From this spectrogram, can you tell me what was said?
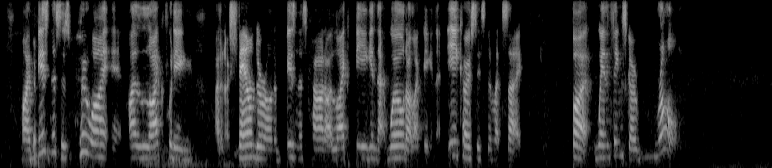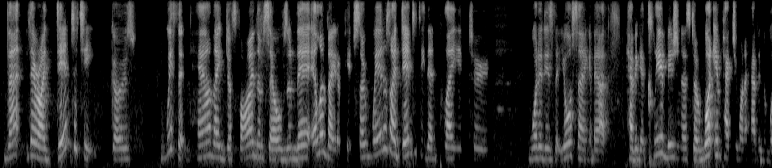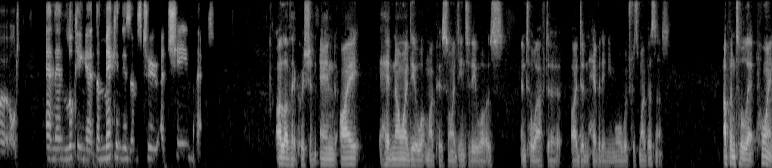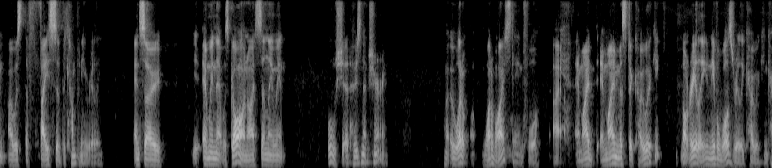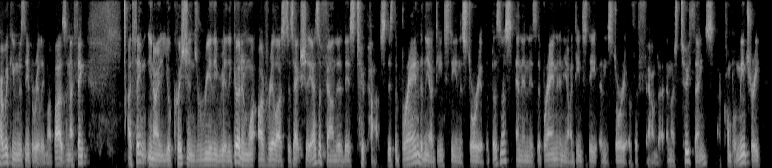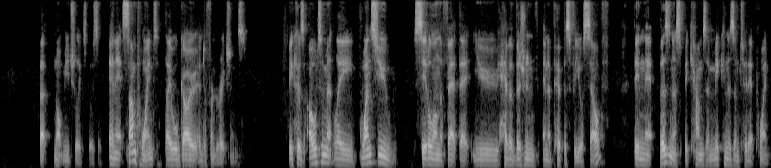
My Yep. business is who I am. I like putting, I don't know, founder on a business card. I like being in that world. I like being in that ecosystem, let's say. But when things go wrong, that their identity goes with it and how they define themselves and their elevator pitch. So, where does identity then play into what it is that you're saying about having a clear vision as to what impact you want to have in the world and then looking at the mechanisms to achieve that? I love that question. And I had no idea what my personal identity was until after I didn't have it anymore, which was my business. Up until that point, I was the face of the company, really. And so, and when that was gone, I suddenly went, oh shit, who's Nick Shewring? Uh, what, what do I stand for? I, am I am I Mr. Co-working? Not really. It never was really co-working. Co-working was never really my buzz. And I think I think you know your question's really really good. And what I've realized is actually as a founder, there's two parts. There's the brand and the identity and the story of the business, and then there's the brand and the identity and the story of the founder. And those two things are complementary, but not mutually exclusive. And at some point, they will go in different directions, because ultimately, once you settle on the fact that you have a vision and a purpose for yourself, then that business becomes a mechanism to that point.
